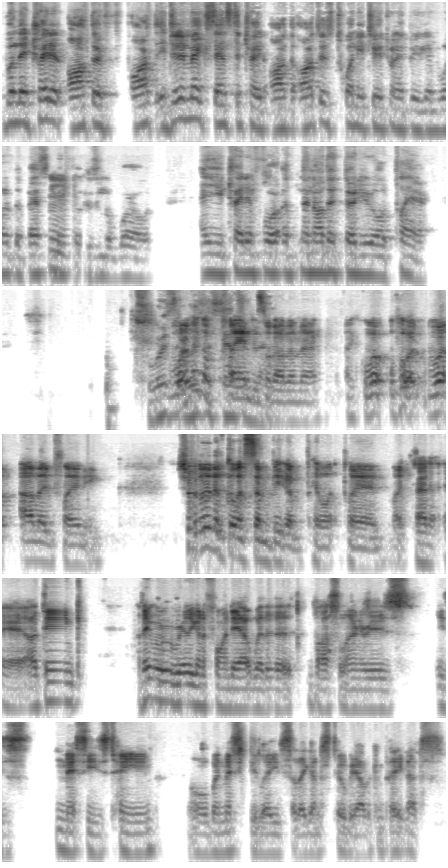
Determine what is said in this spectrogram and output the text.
when they traded Arthur, Arthur, it didn't make sense to trade Arthur. Arthur's 22, 23, and one of the best Hmm. midfielders in the world. and you trade him for a- another thirty-year-old player. Where's the- What are they where's the got sense in planned? Is that? what I don't know. Like, what, what, what are they planning? Surely they've got some bigger plan. Like, That, uh, I think I think we're really going to find out whether Barcelona is is Messi's team or when Messi leaves, so they're going to still be able to compete. That's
